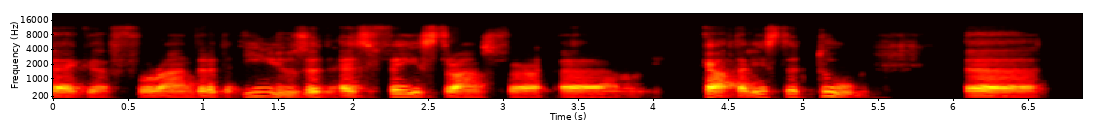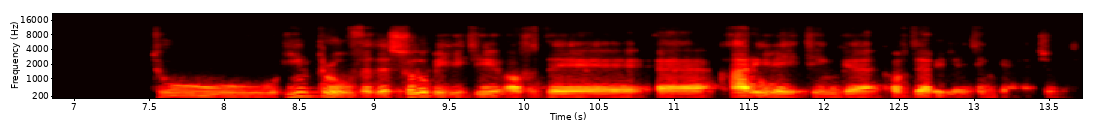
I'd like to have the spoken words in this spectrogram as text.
PEG 400, is used as phase transfer um, catalyst to to improve the solubility of the arylating of the arylating agent.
